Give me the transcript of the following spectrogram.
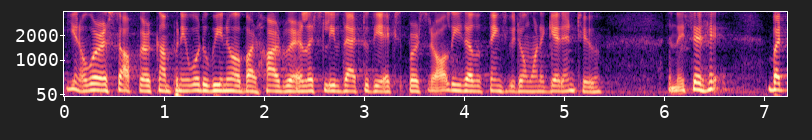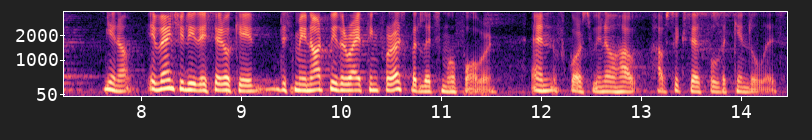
you know, we're a software company. What do we know about hardware? Let's leave that to the experts. There are all these other things we don't want to get into. And they said, hey, but, you know, eventually they said, okay, this may not be the right thing for us, but let's move forward. And of course, we know how, how successful the Kindle is.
